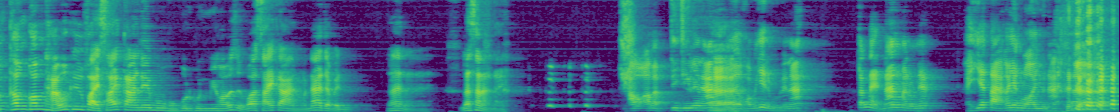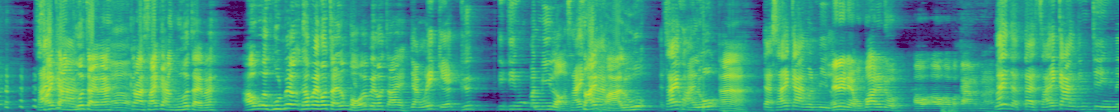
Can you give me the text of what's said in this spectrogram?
ำคำคำถามก็คือฝ่ายซ้ายกลางในมุมของคุณคุณมีความรู้สึกว่าซ้ายกลางมันน่าจะเป็นลักษณะไหนลักษณะไหน เอาเอาแบบจริง ๆเลยนะเออเออความคิดเห็นผมเลยนะตั้งแต่นั่งมาตรงเนี้ยไอ้เหี้ยตาก็ยังลอยอยู่นะเออซ้ายกลางคุณเข้าใจไหมเออกลางซ้ายกลางคุณเข้าใจไหม เอาเออคุณไม่ถ้าไม่เข้าใจต้องบอกว่าไม่เข้าใจ ยังไม่เก็ตคือจริงๆ มันมีเหรอซ้ายซ้ายกลงขวารู้ซ้ายขวารู้อ่าแต่ซ้ายกลางมันมีเหรอเนี่ยเนี่ยผมว่าได้ดูเอาเอาเอาปากกามาไม่แต่แต่ซ้ายกลางจริง ๆ ใน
